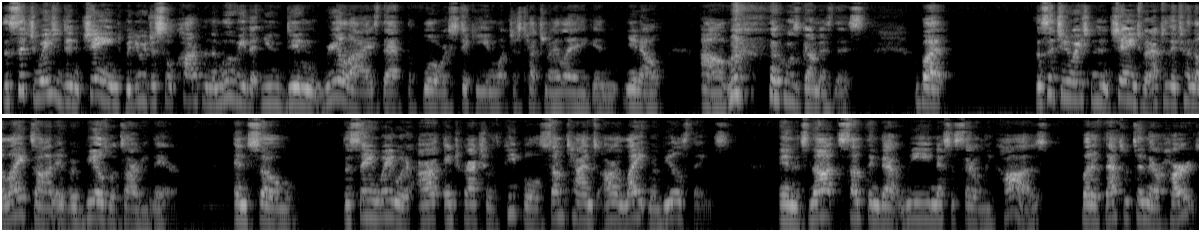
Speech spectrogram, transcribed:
the situation didn't change, but you were just so caught up in the movie that you didn't realize that the floor was sticky and what just touched my leg and you know um, whose gum is this? But the situation didn't change, but after they turn the lights on, it reveals what's already there. And so, the same way with our interaction with people, sometimes our light reveals things. And it's not something that we necessarily cause, but if that's what's in their heart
